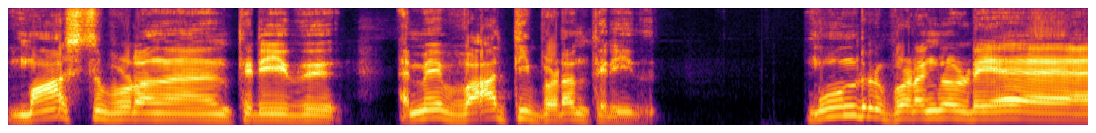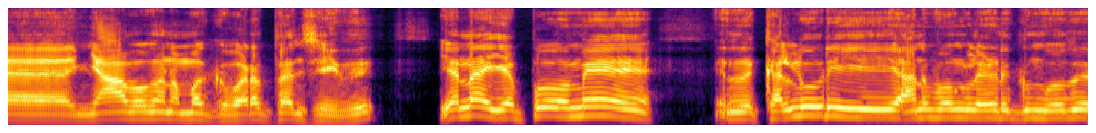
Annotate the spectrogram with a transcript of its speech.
மாஸ்டர் படம் தெரியுது. அதுமாரி வாத்தி படம் தெரியுது. மூன்று படங்களுடைய ஞாபகம் நமக்கு வரத்தான் செய்யுது. ஏன்னா எப்போவுமே இந்த கல்லூரி அனுபவங்களை எடுக்கும்போது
